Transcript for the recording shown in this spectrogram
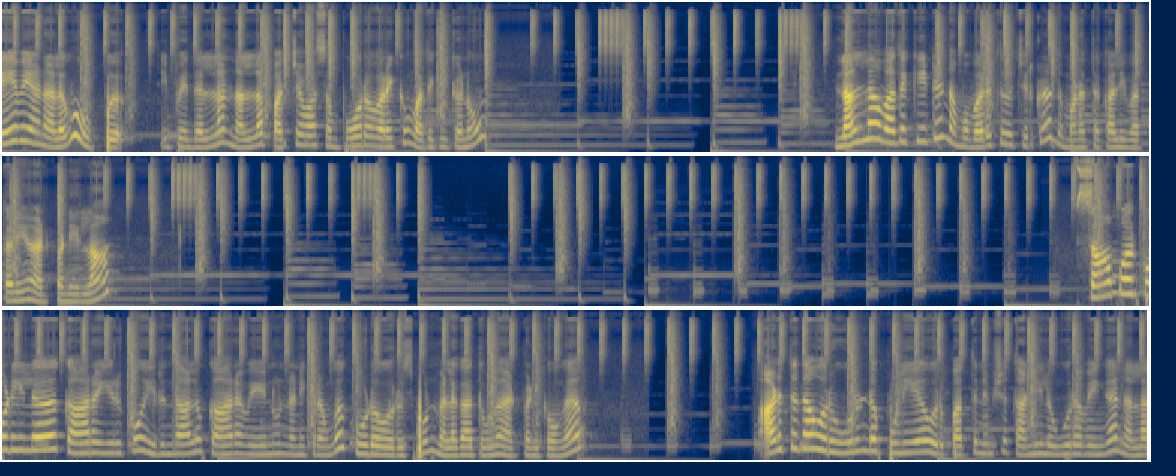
தேவையான அளவு உப்பு. இப்போ இதெல்லாம் நல்லா பச்சை வாசம் போகிற வரைக்கும் வதக்கிக்கணும். நல்லா வதக்கிட்டு நம்ம வறுத்து வச்சிருக்கிற அந்த மணத்தக்காளி வத்தலையும் ஆட் பண்ணிடலாம். சாம்பார் பொடியில் காரம் இருக்கும். இருந்தாலும் காரம் வேணும்னு நினைக்கிறவங்க கூட ஒரு ஸ்பூன் மிளகாத்தூளும் ஆட் பண்ணிக்கோங்க. அடுத்ததாக ஒரு உருண்டை புளியை ஒரு பத்து நிமிஷம் தண்ணியில் ஊற வைங்க. நல்லா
